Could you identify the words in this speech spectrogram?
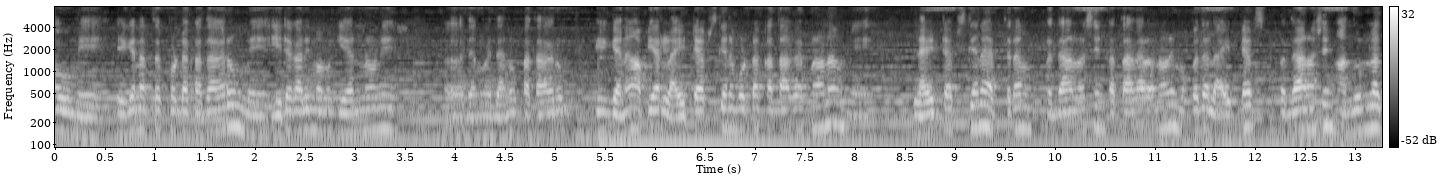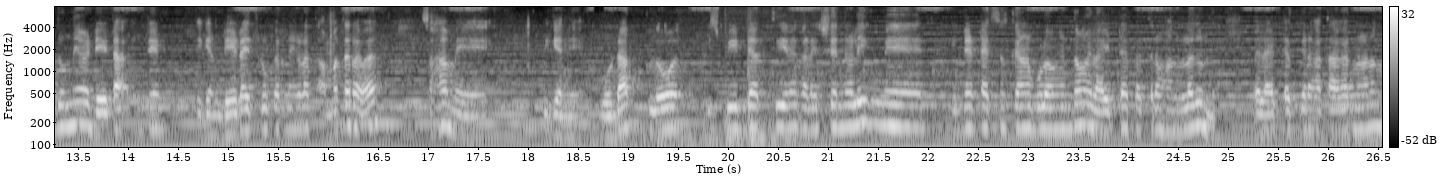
ඔවු මේ ඒගනත් පොඩ කතාකරුම් මේ ඊට කලින් මම කියන්න ඕනේ දැම දැනු කතාකරු ගැන අප ලයිට ඇප්ස් ගැන පොඩ්ඩක් කතා කරනා නම් මේ ලයිට ට්ස් ගැන ඇතරම් ප්‍රධාන වශයෙන් කතා කරනනේ මොකද ලයිට ට්ස් ප්‍රධාන වශයෙන් හඳුන්ලා දුන්නේ ඩේට ඉගන් ඩේට ඉතුරු කරන එකටත් අමතරව සහ මේ ඉගැන ගොඩක් ලෝ ස්පීඩක් තියෙන කනෙක්ෂන් වලින් මේ ඉන්ට ටක්ස් කරන පුළොන් තම ලයිට පැතර හඳුල දුන්න. ලයිට් ගෙන කතා කරනනම්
